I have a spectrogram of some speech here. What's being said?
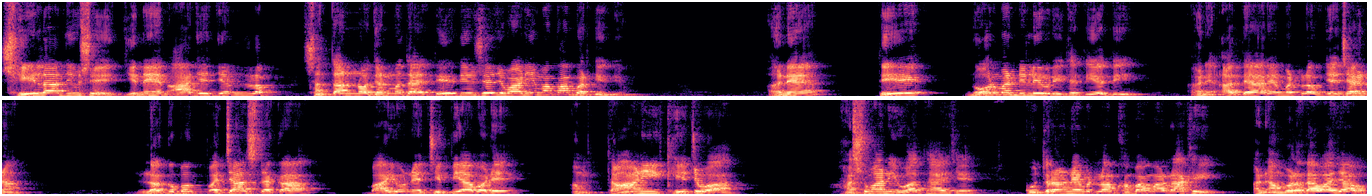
છેલ્લા દિવસે જેને આજે જે મતલબ સંતાનનો જન્મ થાય તે દિવસે જ વાડીમાં કામ કરતી હતી. અને તે નોર્મલ ડિલિવરી થતી હતી. અને અત્યારે મતલબ જે છે ને, લગભગ પચાસ ટકા બાયોને ચીપિયા વડે આમ તાણી ખીંચવા હસવાની વાત થાય છે. કૂતરાને મતલબ આમ ખંભામાં રાખી અને આમ વળગાવા જાઓ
